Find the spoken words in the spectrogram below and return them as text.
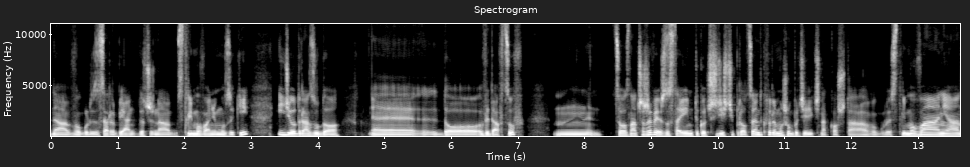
na w ogóle zarabianiu, znaczy na streamowaniu muzyki, idzie od razu do, do wydawców mm, co oznacza, że wiesz, zostaje im tylko 30%, które muszą podzielić na koszta w ogóle streamowania,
